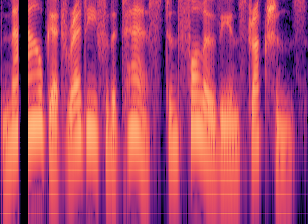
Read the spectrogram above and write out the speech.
Now get ready for the test and follow the instructions.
